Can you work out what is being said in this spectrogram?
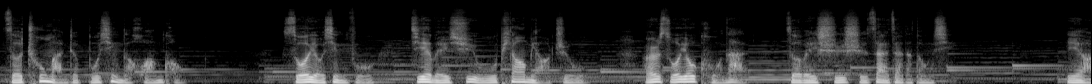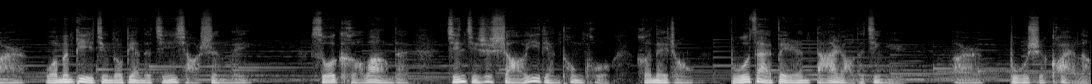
则充满着不幸的惶恐。所有幸福皆为虚无缥缈之物，而所有苦难则为实实在在的东西。因而，我们毕竟都变得谨小慎微，所渴望的仅仅是少一点痛苦和那种不再被人打扰的境遇，而。不是快乐。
